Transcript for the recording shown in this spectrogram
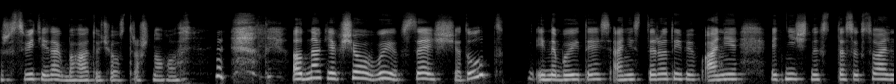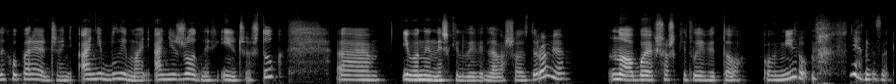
в світі і так багато чого страшного. Однак, якщо ви все ще тут і не боїтесь ані стереотипів, ані етнічних та сексуальних упереджень, ані блимань, ані жодних інших штук, е, і вони не шкідливі для вашого здоров'я. Ну або якщо шкідливі, то в міру, я не знаю,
